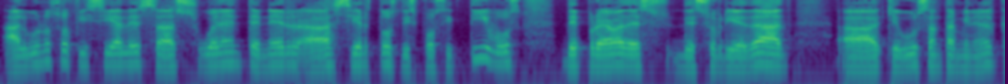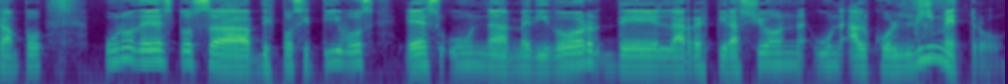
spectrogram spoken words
algunos oficiales ah, suelen tener ciertos dispositivos de prueba de, de sobriedad que usan también en el campo. Uno de estos dispositivos es un medidor de la respiración, un alcoholímetro.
